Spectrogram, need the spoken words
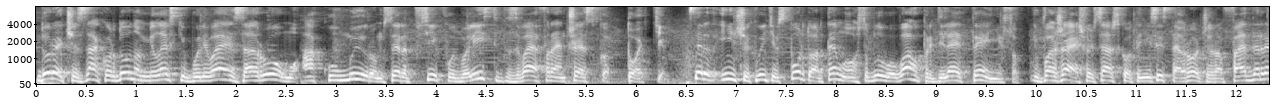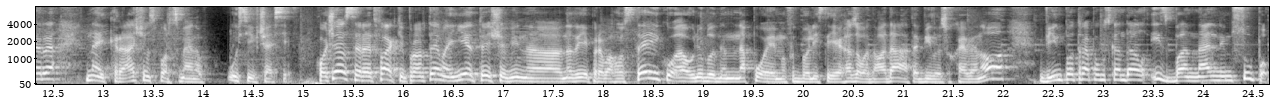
До речі, за кордоном Мілевський вболіває за Рому, а кумиром серед всіх футболістів називає Франческо Тотті. Серед інших видів спорту Артему особливу увагу приділяє тенісу. Вважає швейцарського тенісиста Роджера Федерера найкращим спортсменом усіх часів. Хоча серед фактів про Артема є те, що він е, надає перевагу стейку, а улюбленим напоями футболіста є газована вода та біле сухе вино. Він потрапив у скандал із банальним супом.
